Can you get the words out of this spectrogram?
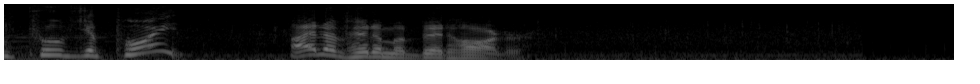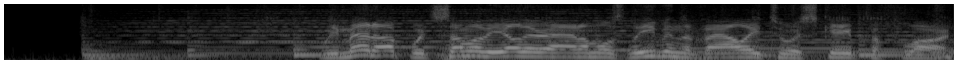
You've proved your point. I'd have hit him a bit harder. We met up with some of the other animals leaving the valley to escape the flood.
